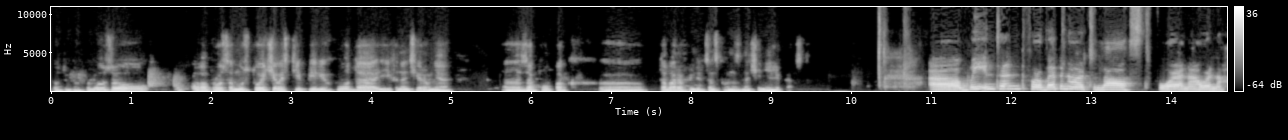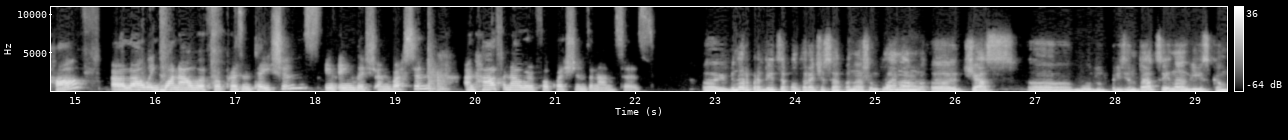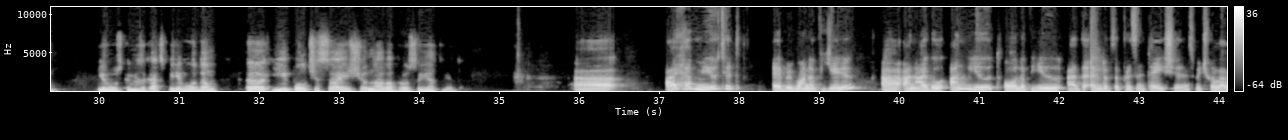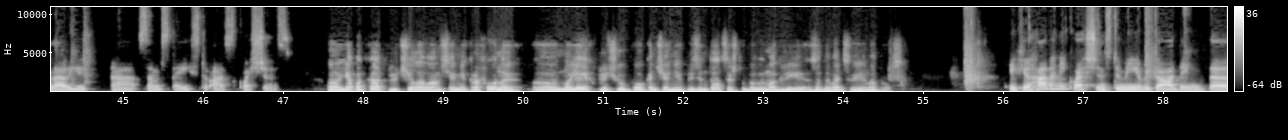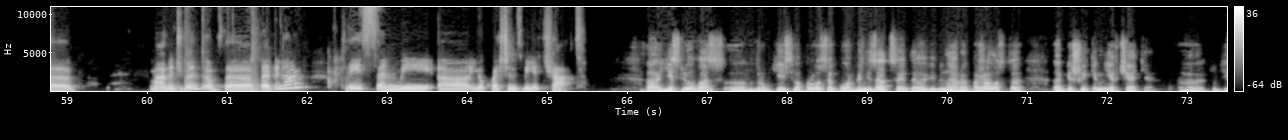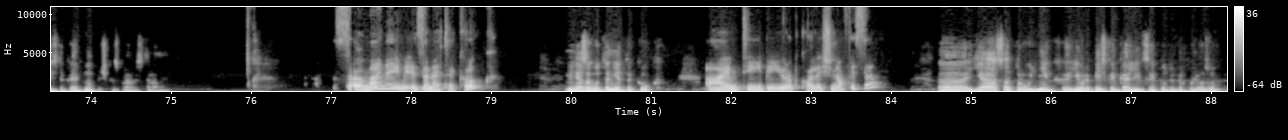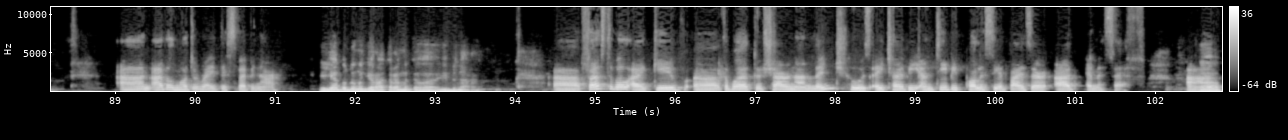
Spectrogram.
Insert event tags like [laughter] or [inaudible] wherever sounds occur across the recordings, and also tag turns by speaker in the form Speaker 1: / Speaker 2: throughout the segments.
Speaker 1: по туберкулезу по вопросам устойчивости, перехода и финансирования э, закупок э, товаров медицинского назначения и лекарств.
Speaker 2: Uh, we intend for a webinar to last for an hour and a half, allowing one hour for presentations in English and Russian, and half an hour for questions and answers.
Speaker 1: Uh, вебинар продлится полтора часа. По нашим планам, uh, час uh, будут презентации на английском и русском языках с переводом, и полчаса еще на вопросы и ответы.
Speaker 2: Uh, I have muted every one of you uh, and I will unmute all of you at the end of the presentations, which will allow you uh, some space to ask questions.
Speaker 1: Я пока отключила вам все микрофоны, но я их включу по окончании презентации, чтобы вы могли задавать свои вопросы.
Speaker 2: If you have any questions to me regarding the management of the webinar, please send me uh, your questions via chat.
Speaker 1: Если у вас вдруг есть вопросы по организации этого вебинара, пожалуйста, пишите мне в чате. Тут есть такая кнопочка с правой стороны.
Speaker 2: So my name is Aneta Cook.
Speaker 1: Меня зовут Анета Кук.
Speaker 2: I'm TB Europe Coalition Officer.
Speaker 1: Я сотрудник Европейской коалиции по туберкулезу.
Speaker 2: And I will moderate this webinar.
Speaker 1: И я буду модератором этого вебинара.
Speaker 2: Uh, first of all, I give uh, the word to Sharon Ann Lynch, who is HIV and TB Policy Advisor at MSF.
Speaker 1: Uh,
